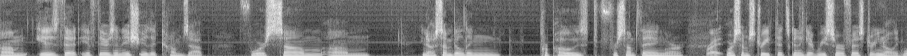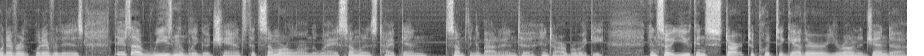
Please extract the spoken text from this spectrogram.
um, is that if there's an issue that comes up for some, um, you know, some building proposed for something or Right. or some street that's going to get resurfaced or you know like whatever whatever it is there's a reasonably good chance that somewhere along the way someone has typed in something about it into into ArborWiki and so you can start to put together your own agenda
